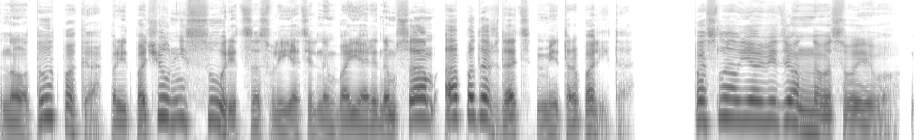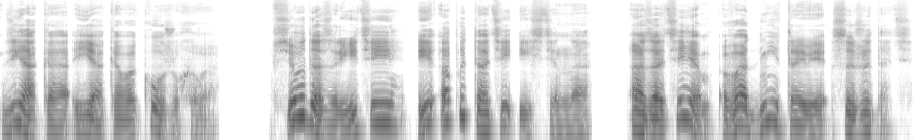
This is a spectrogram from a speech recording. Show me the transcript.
но тот пока предпочел не ссориться с влиятельным боярином сам, а подождать митрополита. Послал я введенного своего, дьяка Якова Кожухова. Все дозрите и опытайте истинно, а затем в Дмитрове сожидать.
